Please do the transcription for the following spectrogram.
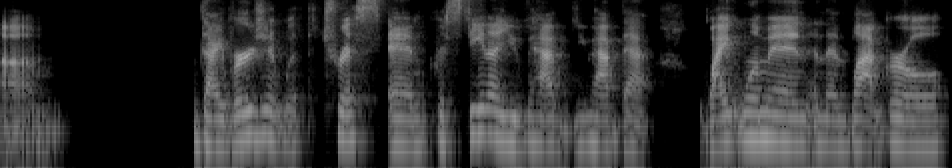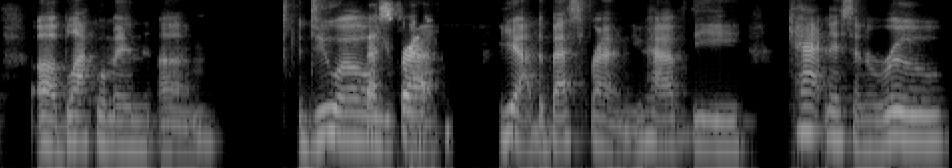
um, divergent with tris and christina you have you have that white woman and then black girl uh black woman um duo best friend. Yeah the best friend you have the katniss and rue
